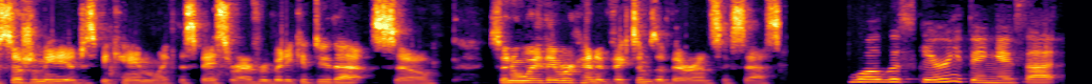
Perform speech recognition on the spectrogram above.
social media just became like the space where everybody could do that. So, so in a way, they were kind of victims of their own success. Well, the scary thing is that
